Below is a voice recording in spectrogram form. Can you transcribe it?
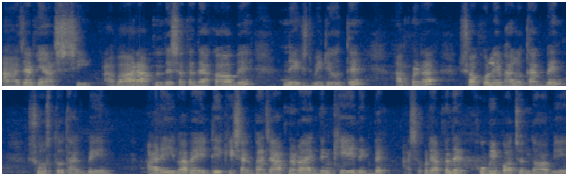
আজ আমি আসছি। আবার আপনাদের সাথে দেখা হবে নেক্সট ভিডিওতে আপনারা সকলেই ভালো থাকবেন, সুস্থ থাকবেন। আর এইভাবে ঢেঁকি শাক ভাজা আপনারাও একদিন খেয়ে দেখবেন। আশা করি আপনাদের খুবই পছন্দ হবে।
